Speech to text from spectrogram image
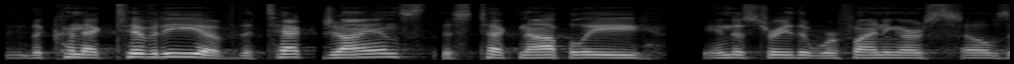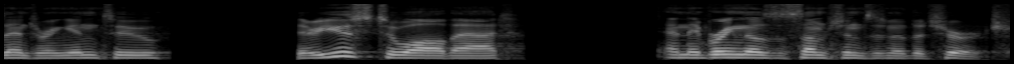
the connectivity of the tech giants, this technopoly industry that we're finding ourselves entering into. They're used to all that, and they bring those assumptions into the church.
